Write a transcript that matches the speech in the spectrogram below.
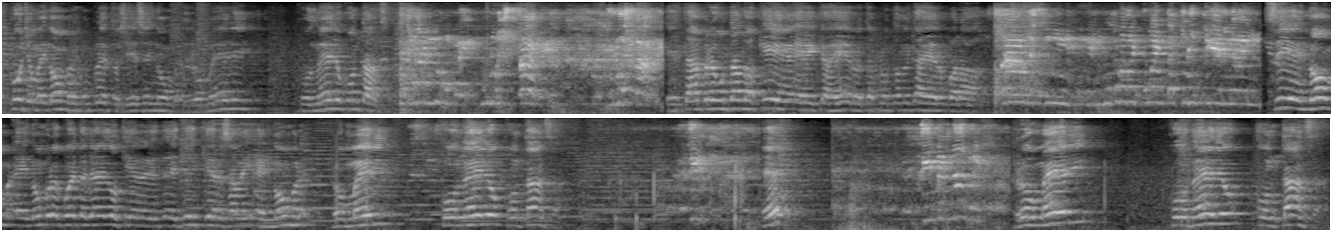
escúchame el nombre completo, si es el nombre. Romeri Cornelio Contanza. Están preguntando aquí en el cajero, están preguntando el cajero para... Sabes si el número de cuenta tú lo tienes ahí. Sí, el nombre, el nombre de cuenta ya él lo tiene, él, quiere saber el nombre. Romeri Cornelio Contanza. ¿Eh? Dime el nombre. Romeri Cornelio Contanza.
